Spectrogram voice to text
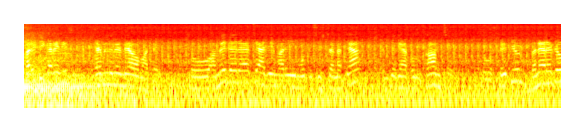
ફરીથી ઘરે જઈશ ફેમિલીને લેવા માટે. તો અમે જઈ રહ્યા છીએ. આજે મારી મોટી સિસ્ટરના ત્યાં, કેમ કે ત્યાં થોડું કામ છે. તો સ્ટેટ્યુન બન્યા રહેજો.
